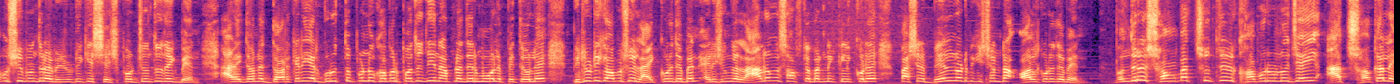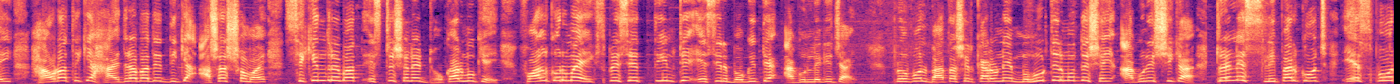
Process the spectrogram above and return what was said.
অবশ্যই বন্ধুরা, ভিডিওটিকে শেষ পর্যন্ত দেখবেন। আর এই ধরনের দরকারি আর গুরুত্বপূর্ণ খবর প্রতিদিন আপনাদের মোবাইলে পেতে হলে ভিডিওটিকে অবশ্যই লাইক করে দেবেন। এর সঙ্গে লাল রঙের সাবস্ক্রাইব বাটনে ক্লিক করে পাশের বেল নোটিফিকেশনটা অল করে দেবেন। বন্ধুরা, সংবাদ সূত্রের খবর অনুযায়ী আজ সকালেই হাওড়া থেকে হায়দ্রাবাদের দিকে আসার সময় সিকিন্দ্রাবাদ স্টেশনে ঢোকার মুখে ফলকর্মা এক্সপ্রেসের তিনটে এসির বগিতে আগুন লেগে যায়। প্রবল বাতাসের কারণে মুহূর্তের মধ্যে সেই আগুনের শিকা ট্রেনের sleeper coach S four,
